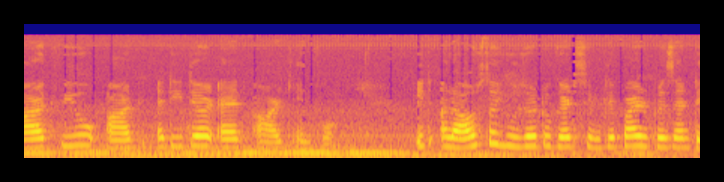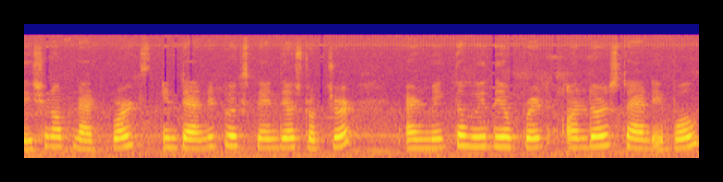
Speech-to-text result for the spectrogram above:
ArcView ArcEditor and ArcInfo it allows the user to get simplified representation of network intended to explain their structure and make the way they operate understandable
